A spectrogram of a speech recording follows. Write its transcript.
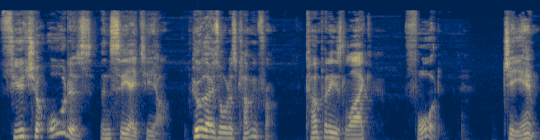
future orders than CATL. Who are those orders coming from? Companies like Ford, GM,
